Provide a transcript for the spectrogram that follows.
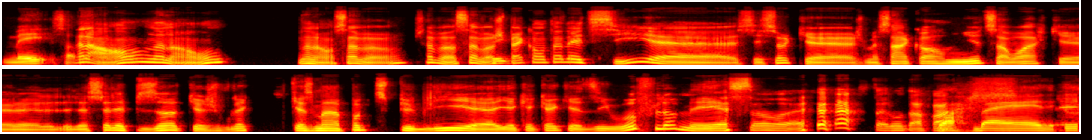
mais ça va. Non, non, non. Non, non, ça va, ça va, ça va. Je suis bien content d'être ici. Euh, c'est sûr que je me sens encore mieux de savoir que le, le seul épisode que je voulais quasiment pas que tu publies, euh, il y a quelqu'un qui a dit ouf, là, mais ça, euh, c'est une autre affaire. Ouais, ben, Et,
